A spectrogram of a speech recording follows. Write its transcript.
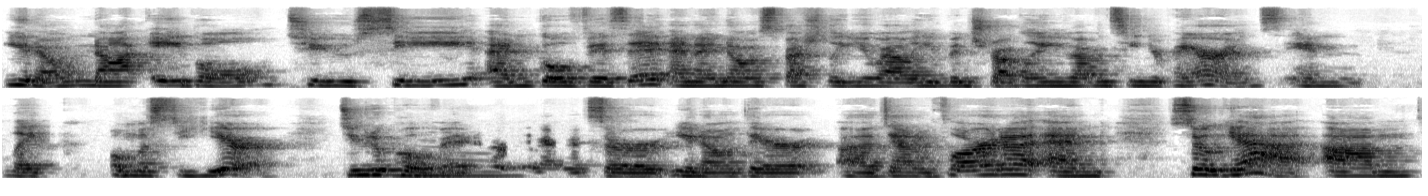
you know, not able to see and go visit. And I know, especially you, Al, you've been struggling. You haven't seen your parents in like almost a year due to COVID. Mm. Her parents are, you know, they're uh, down in Florida. And so, yeah, um,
